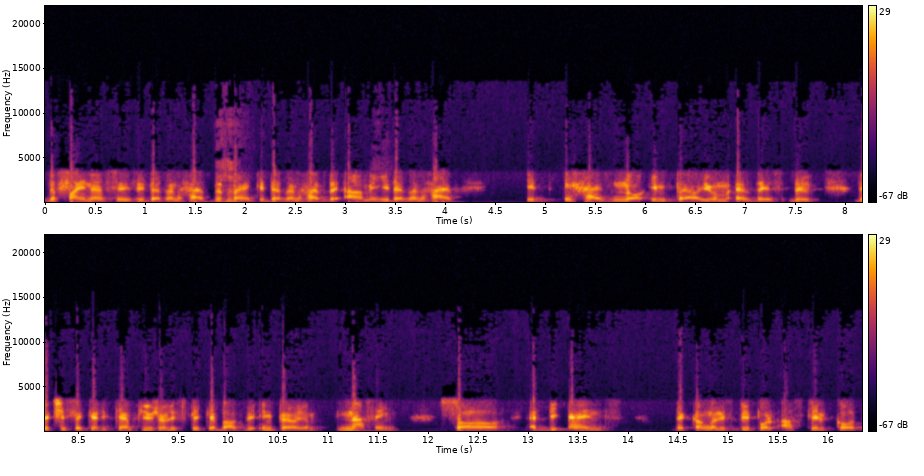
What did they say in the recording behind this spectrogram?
the finances. He doesn't have the mm-hmm. bank. He doesn't have the army. He doesn't have. It, it has no imperium, as this, the the Tshisekedi camp usually speak about the imperium. Nothing. So at the end, the Congolese people are still caught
